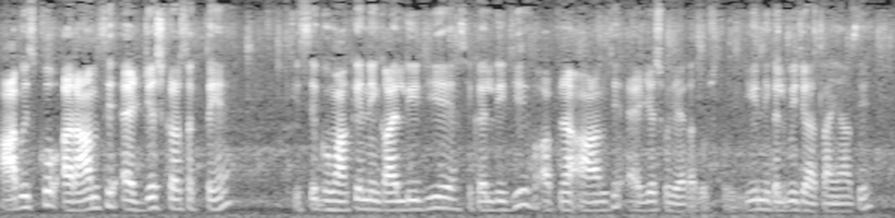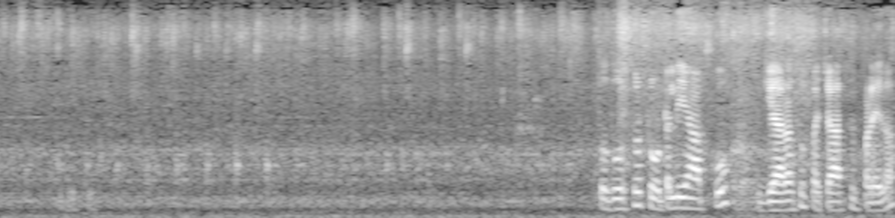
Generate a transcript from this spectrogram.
आप इसको आराम से एडजस्ट कर सकते हैं। इसे घुमा के निकाल लीजिए, ऐसे कर लीजिए, अपना आराम से एडजस्ट हो जाएगा दोस्तों। ये निकल भी जाता है यहाँ से। तो दोस्तों टोटली आपको 1150 में पड़ेगा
